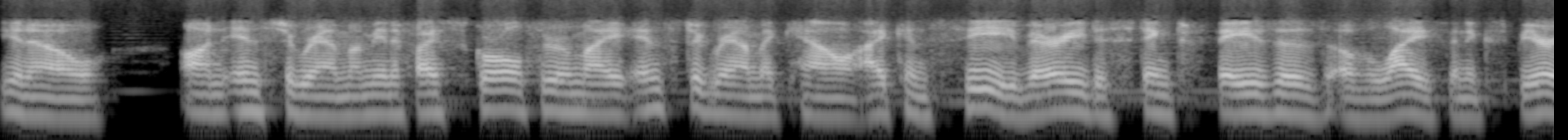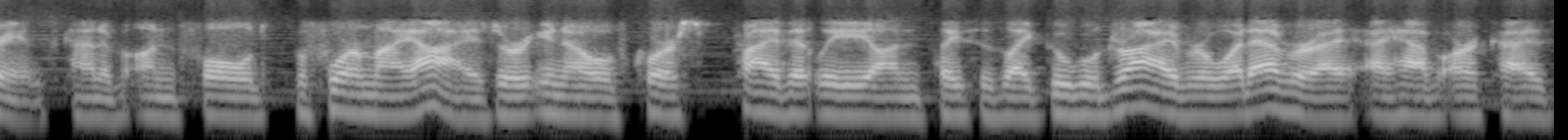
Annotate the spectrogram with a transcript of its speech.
you know, on Instagram. I mean, if I scroll through my Instagram account, I can see very distinct phases of life and experience kind of unfold before my eyes. Or, you know, of course, privately on places like Google Drive or whatever, I, I have archives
